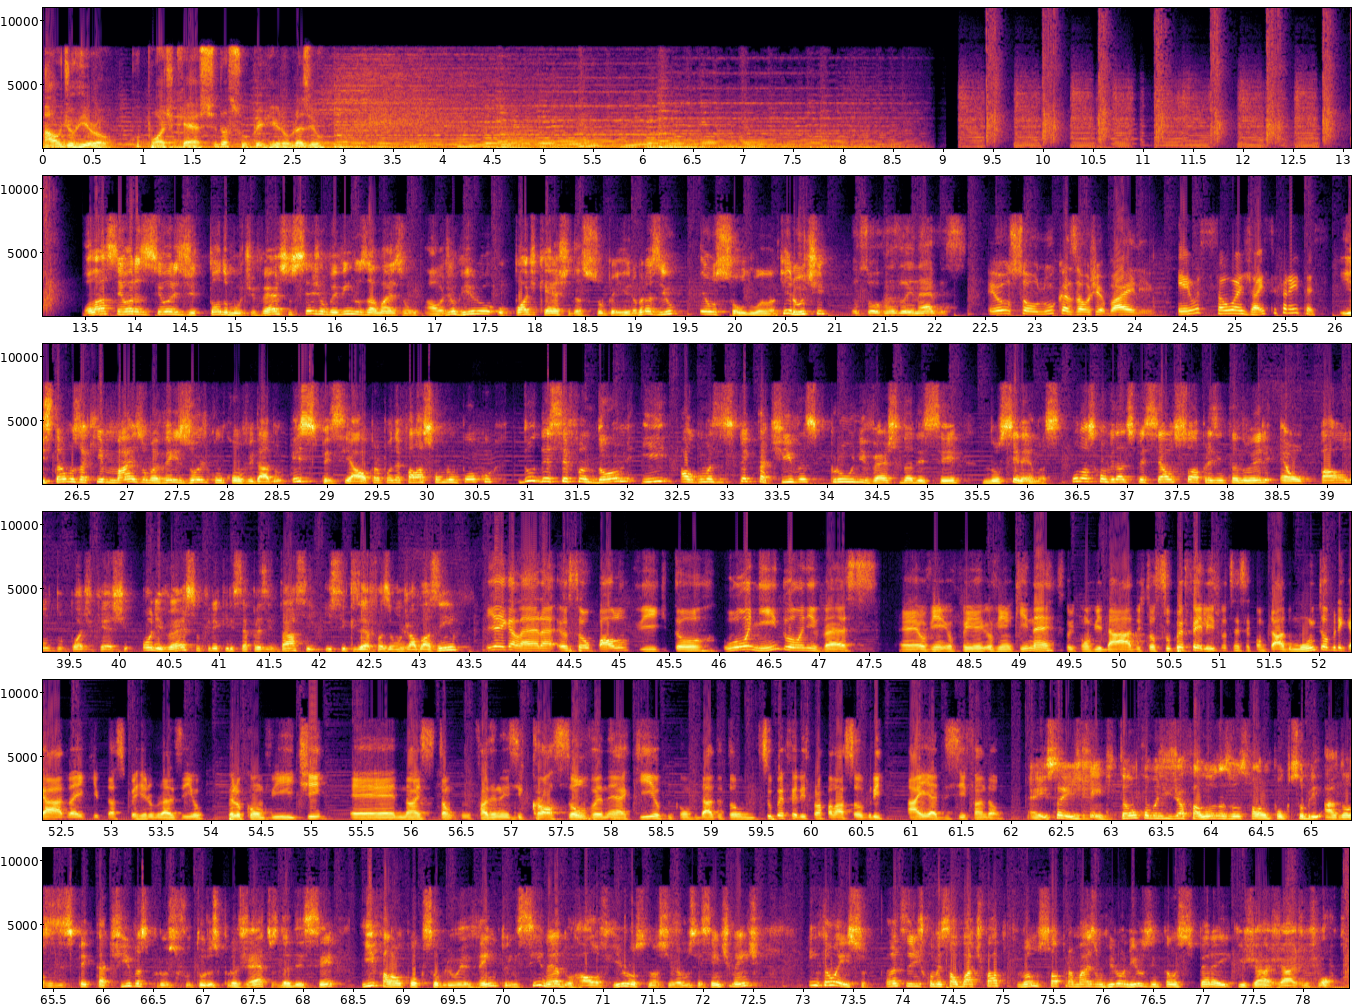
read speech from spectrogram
Audio Hero, o podcast da Super Hero Brasil. Olá, senhoras e senhores de todo o multiverso, sejam bem-vindos a mais um Audio Hero, o podcast da Super Hero Brasil. Eu sou o Luan Pierucci. Eu sou o Hansley Neves. Eu sou o Lucas Algebaile. Eu sou a Joyce Freitas. E estamos aqui mais uma vez hoje com um convidado especial para poder falar sobre um pouco do DC Fandom e algumas expectativas para o universo da DC nos cinemas. O nosso convidado especial, só apresentando ele, é o Paulo do podcast Universo. Eu queria que ele se apresentasse e se quiser fazer um jabazinho. E aí galera, eu sou o Paulo Victor, o Onin do Universo. É, eu, vim, eu, fui, eu vim aqui, né? Fui convidado. Estou super feliz por você ser convidado. Muito obrigado à equipe da Super Hero Brasil pelo convite. É, nós estamos fazendo esse crossover, né? Aqui eu fui convidado, estou super feliz para falar sobre aí a DC Fandom. É isso aí, gente. Então, como a gente já falou, nós vamos falar um pouco sobre as nossas expectativas para os futuros projetos da DC e falar um pouco sobre o evento em si, né? Do Hall of Heroes que nós tivemos recentemente. Então é isso. Antes da gente começar o bate-papo, vamos só para mais um Hero News, então espera aí que já já a gente volta.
